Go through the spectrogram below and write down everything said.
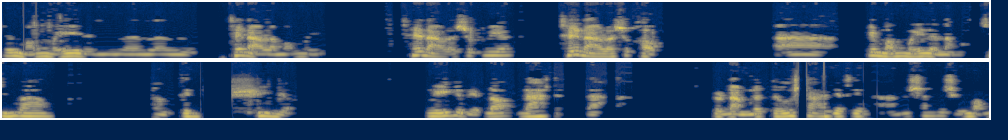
Chứ mộng mị là, là, là thế nào là mộng mị? Thế nào là xuất vía? Thế nào là xuất học? À cái mộng mị là nằm chiếm bao. Thần kinh suy nhược. Nghĩ cái việc đó đa tình đa rồi nằm nó tưởng sai cho thiên hạ nó sanh cái sự mỏng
